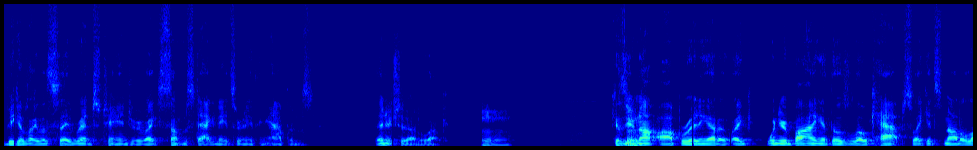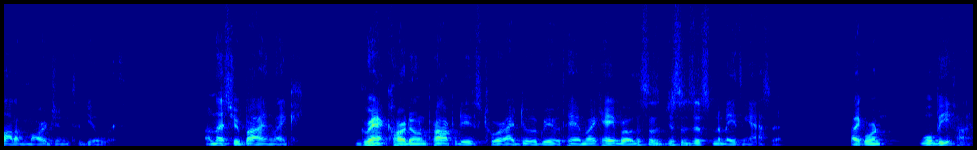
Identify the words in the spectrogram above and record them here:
Because like let's say rents change or like something stagnates or anything happens then you're shit out of luck. Mhm. because you're not operating out of like when you're buying at those low caps like it's not a lot of margin to deal with. Unless you're buying like grant cardone properties to where i do agree with him like hey bro this is this is just an amazing asset. Like we're we'll be fine.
